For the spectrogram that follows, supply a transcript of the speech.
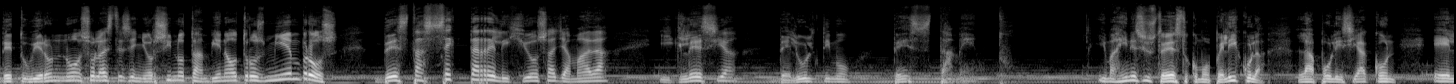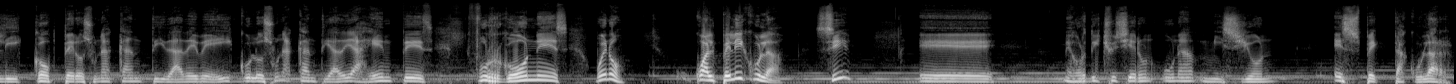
detuvieron no solo a este señor, sino también a otros miembros de esta secta religiosa llamada Iglesia del Último Testamento. Imagínese usted esto como película, la policía con helicópteros, una cantidad de vehículos, una cantidad de agentes, furgones. Bueno, ¿cuál película? Sí, eh, mejor dicho, hicieron una misión espectacular.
